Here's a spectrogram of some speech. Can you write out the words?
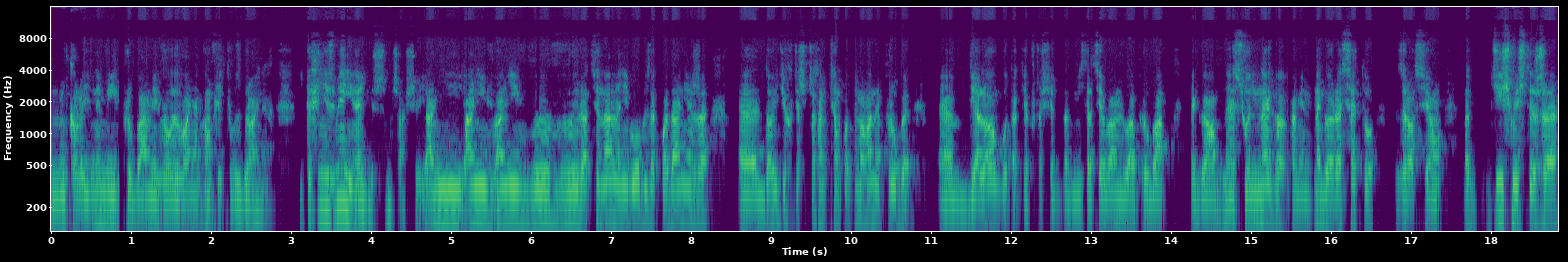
mm, kolejnymi próbami wywoływania konfliktów zbrojnych. I to się nie zmieni w najbliższym czasie. Ani, ani, ani racjonalne nie byłoby zakładanie, że e, dojdzie, chociaż czasami są podejmowane próby e, dialogu, tak jak w czasie administracji Obamy była próba tego e, słynnego, pamiętnego resetu z Rosją, No, dziś myślę, że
